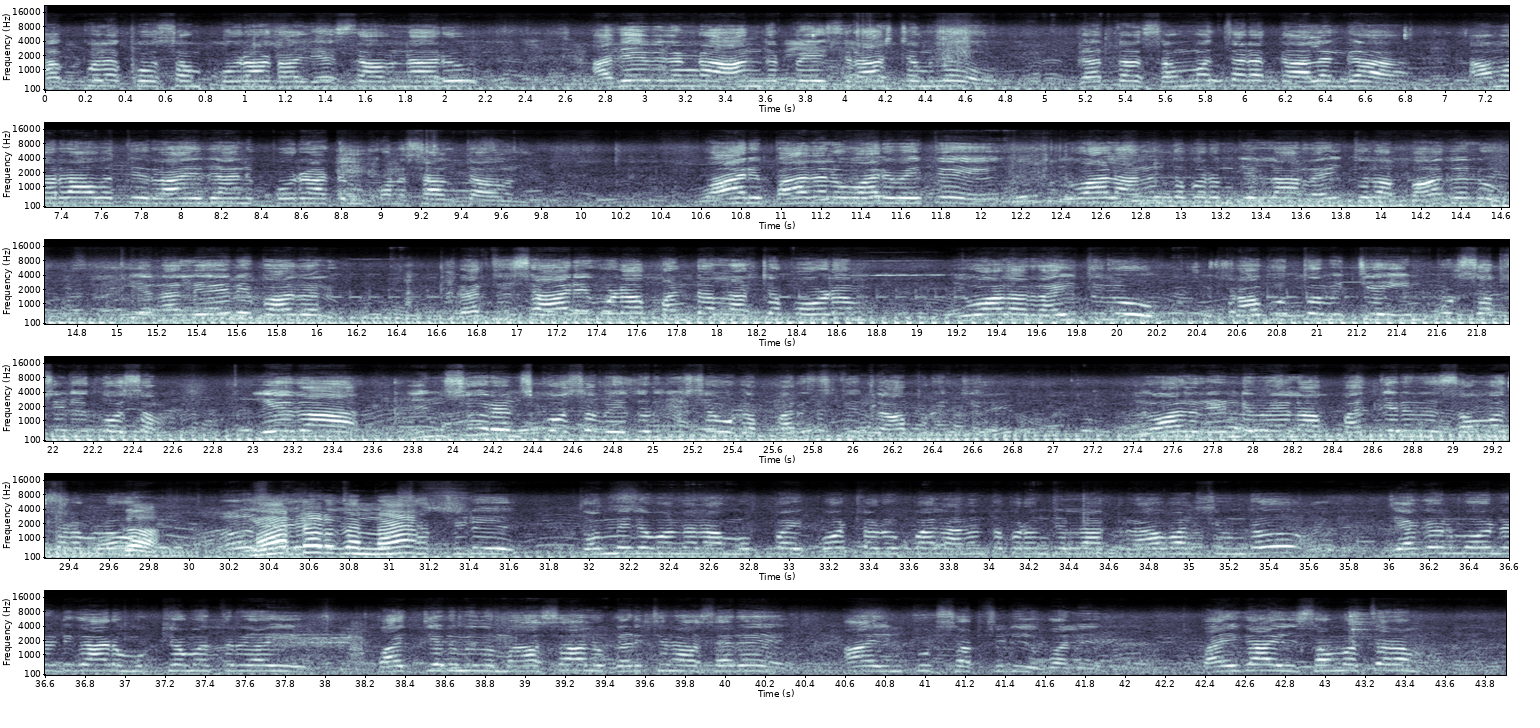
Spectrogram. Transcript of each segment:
హక్కుల కోసం పోరాటాలు చేస్తూ ఉన్నారు. అదేవిధంగా ఆంధ్రప్రదేశ్ రాష్ట్రంలో గత సంవత్సర కాలంగా అమరావతి రాజధాని పోరాటం కొనసాగుతూ ఉంది. వారి బాధలు వారివైతే ఇవాళ అనంతపురం జిల్లా రైతుల బాధలు ఎనలేని బాధలు. ప్రతిసారి కూడా పంటలు నష్టపోవడం ఇవాళ రైతులు ప్రభుత్వం ఇచ్చే ఇన్పుట్ సబ్సిడీ కోసం లేదా ఇన్సూరెన్స్ కోసం ఎదురు చూసే ఒక పరిస్థితి దాపురించింది. ఇవాళ రెండు వేల పద్దెనిమిది సంవత్సరంలో మాట్లాడుతున్నా. సబ్సిడీ తొమ్మిది వందల ముప్పై కోట్ల రూపాయలు అనంతపురం జిల్లాకు రావాల్సి ఉందో జగన్మోహన్ రెడ్డి గారు ముఖ్యమంత్రి అయి పద్దెనిమిది మాసాలు గడిచినా సరే ఆ ఇన్పుట్ సబ్సిడీ ఇవ్వలేదు. పైగా ఈ సంవత్సరం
